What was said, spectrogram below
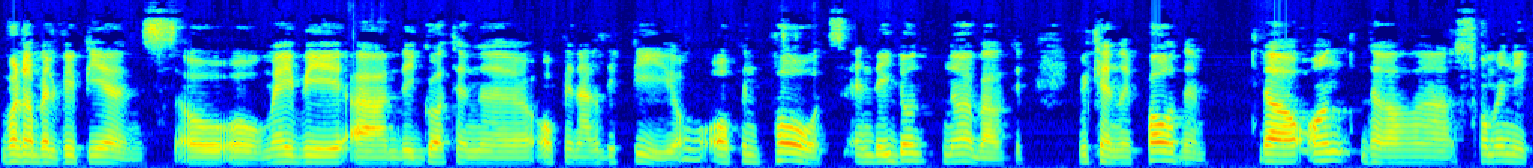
vulnerable VPNs, or, or maybe um, they got an uh, open RDP or open ports and they don't know about it. We can report them there are on there are uh, so many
